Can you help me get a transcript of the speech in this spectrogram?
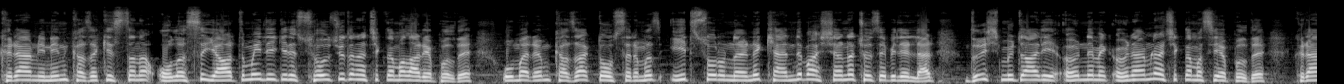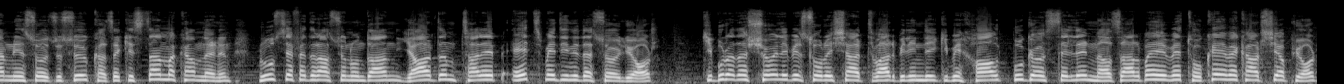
Kremlin'in Kazakistan'a olası yardımı ile ilgili sözcüden açıklamalar yapıldı. Umarım Kazak dostlarımız iç sorunlarını kendi başlarına çözebilirler. Dış müdahaleyi önlemek önemli açıklaması yapıldı. Kremlin sözcüsü Kazakistan makamlarının Rusya Federasyonu'ndan yardım talep etmediğini de söylüyor. Ki burada şöyle bir soru işareti var. Bilindiği gibi halk bu gösterileri Nazarbayev ve Tokayev'e karşı yapıyor.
